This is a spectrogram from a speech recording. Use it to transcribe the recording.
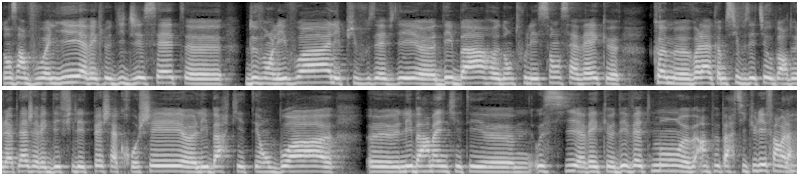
dans un voilier avec le DJ set euh, devant les voiles, et puis vous aviez euh, des bars dans tous les sens avec comme voilà comme si vous étiez au bord de la plage avec des filets de pêche accrochés, les bars qui étaient en bois, les barman qui étaient aussi avec des vêtements un peu particuliers. Enfin voilà. Mhm.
